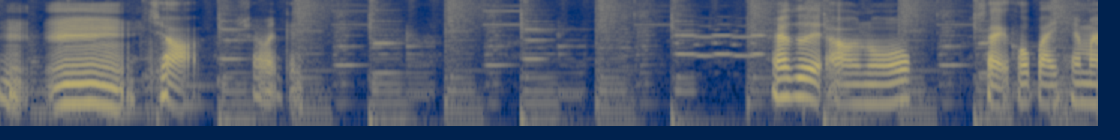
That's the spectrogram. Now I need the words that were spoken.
อืมอืมชอบ ชอบเหมือนกัน ถ้าเกิดเอานกใส่เข้าไปใช่ไหม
